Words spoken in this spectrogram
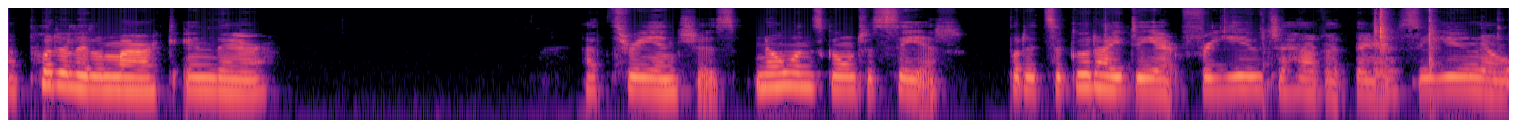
and put a little mark in there at three inches. No one's going to see it, but it's a good idea for you to have it there so you know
